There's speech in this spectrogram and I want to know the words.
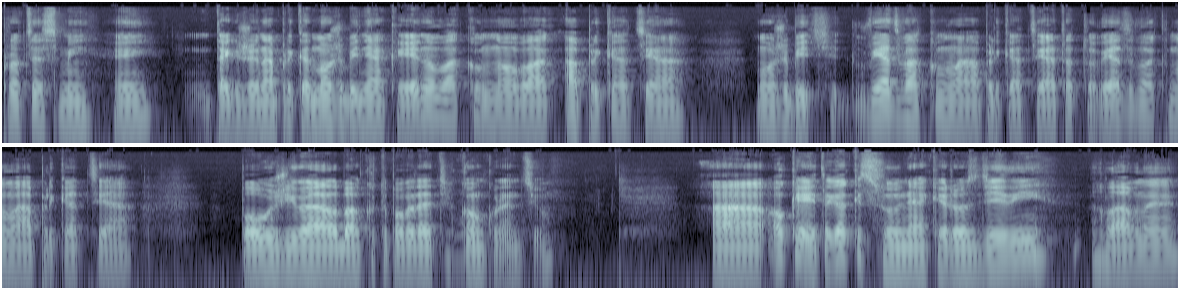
procesmi, hej. Takže napríklad môže byť nejaká jednovláknová aplikácia, môže byť viacvláknová aplikácia, táto viacvláknová aplikácia používa, alebo ako to povedať, konkurenciu. A OK, tak aké sú nejaké rozdiely hlavné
